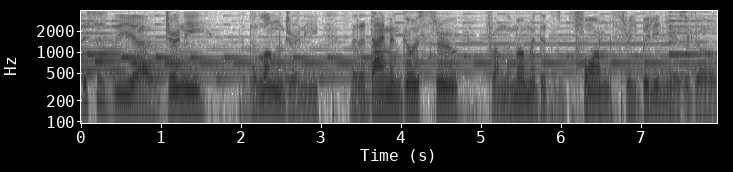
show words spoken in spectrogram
This is the uh, journey, the long journey that a diamond goes through from the moment it is formed three billion years ago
